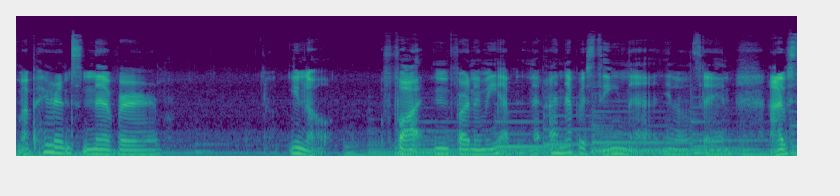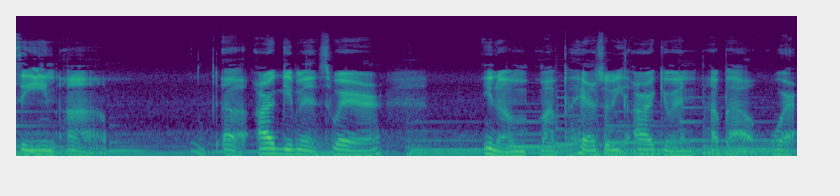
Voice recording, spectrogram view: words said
my parents never, you know, fought in front of me. I've ne- I never seen that. You know what I'm saying? I've seen um, uh, arguments where you know, my parents would be arguing about where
